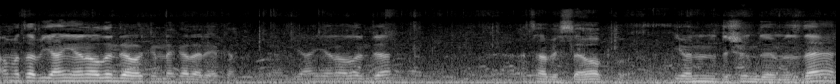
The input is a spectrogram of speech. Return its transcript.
Ama tabii yan yana olunca bakın ne kadar yakın. Yani yan yana olunca tabii sevap yönünü düşündüğümüzde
